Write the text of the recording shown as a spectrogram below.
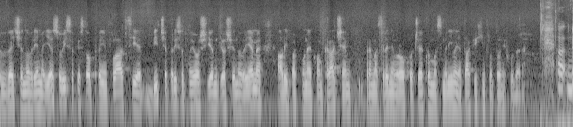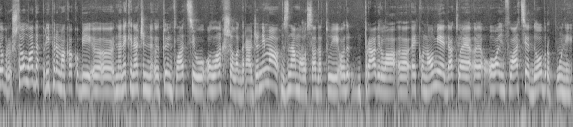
već jedno vrijeme jesu visoke stope inflacije, bit će prisutno još jedno, još jedno vrijeme, ali ipak u nekom kraćem prema srednjem roku očekujemo smirivanje takvih inflatornih udara. E, dobro, što vlada priprema kako bi e, na neki način e, tu inflaciju olakšala građanima? Znamo sada tu i pravila ekonomije, dakle ova inflacija dobro puni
